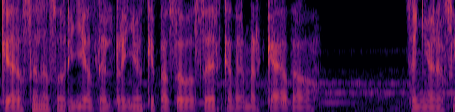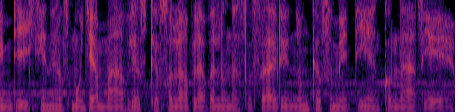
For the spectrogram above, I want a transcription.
casa a las orillas del río que pasaba cerca del mercado. Señoras indígenas muy amables que solo hablaban lo necesario y nunca se metían con nadie.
